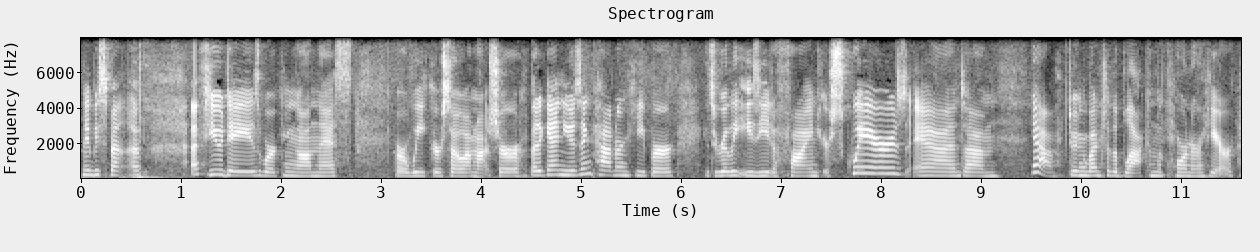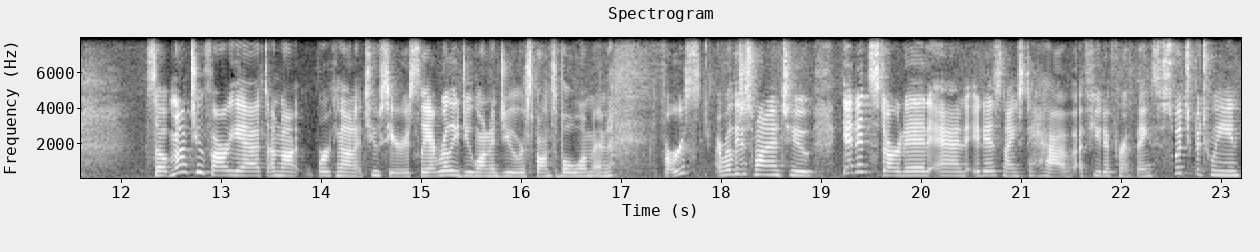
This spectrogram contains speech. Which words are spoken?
maybe spent a, a few days working on this or a week or so, I'm not sure. But again, using Pattern Keeper, it's really easy to find your squares and um, yeah, doing a bunch of the black in the corner here. So I'm not too far yet. I'm not working on it too seriously. I really do want to do Responsible Woman first. I really just wanted to get it started and it is nice to have a few different things to switch between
